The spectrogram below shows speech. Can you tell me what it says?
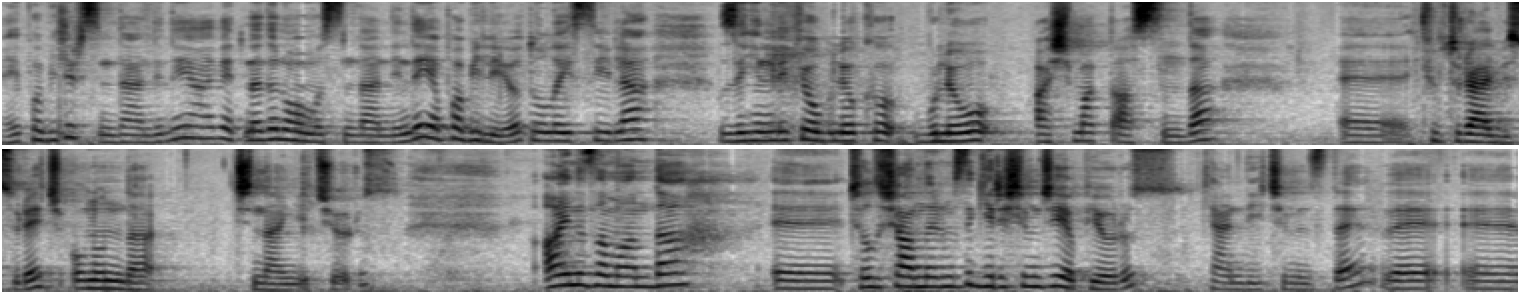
ya yapabilirsin dendiğinde ya evet neden olmasın dendiğinde yapabiliyor. Dolayısıyla zihindeki o bloku, bloğu aşmak da aslında e, kültürel bir süreç. Onun da içinden geçiyoruz. Aynı zamanda e, çalışanlarımızı girişimci yapıyoruz kendi içimizde ve e,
